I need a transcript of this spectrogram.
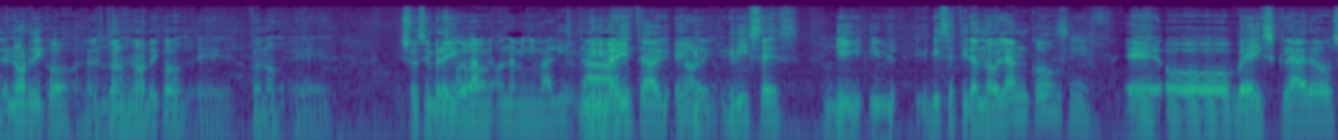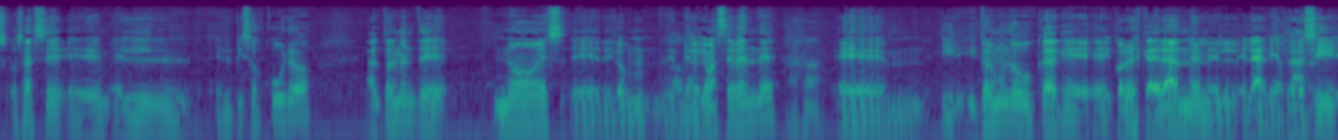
lo nórdico, a los mm. tonos nórdicos, tonos yo siempre digo. Onda, minimalista. Minimalista, eh, grises mm. y, grises tirando a blanco. Eh, o beige claros. O sea, eh, el, el, piso oscuro actualmente no es de, lo, de, lo que más se vende. y, todo el mundo busca que colores caerán en el, área. Pero sí,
